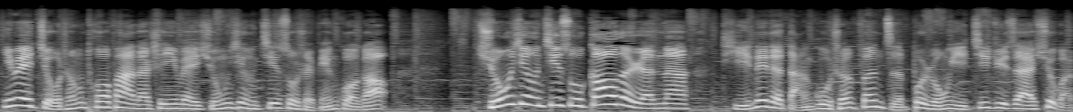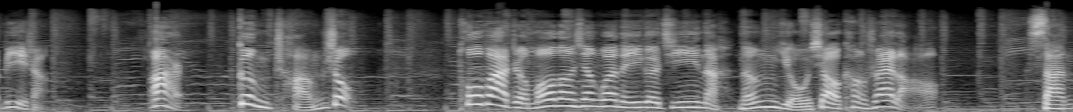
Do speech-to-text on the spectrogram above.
因为九成脱发呢是因为雄性激素水平过高。雄性激素高的人呢，体内的胆固醇分子不容易积聚在血管壁上。二，更长寿，脱发者毛囊相关的一个基因呢，能有效抗衰老。三。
